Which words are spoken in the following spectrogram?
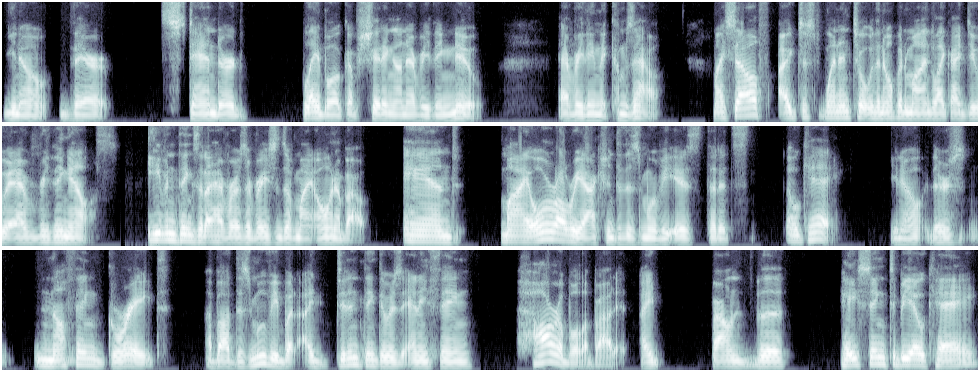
you know, their standard playbook of shitting on everything new, everything that comes out. Myself, I just went into it with an open mind like I do everything else, even things that I have reservations of my own about. And my overall reaction to this movie is that it's okay. You know, there's nothing great about this movie, but I didn't think there was anything horrible about it. I found the pacing to be okay.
